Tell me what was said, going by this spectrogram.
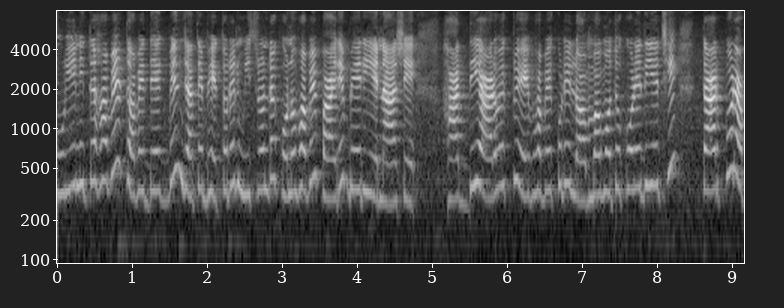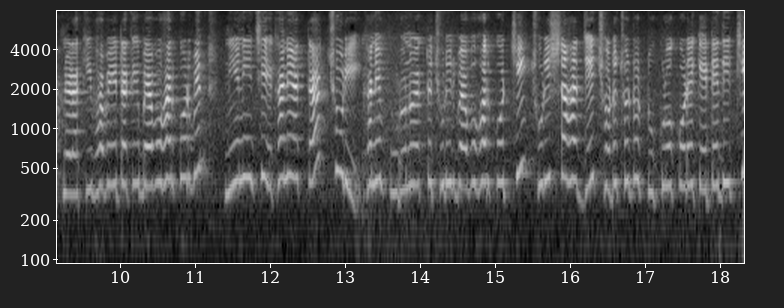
মুড়িয়ে নিতে হবে। তবে দেখবেন যাতে ভেতরের মিশ্রণটা কোনোভাবে বাইরে বেরিয়ে না আসে। হাত দিয়ে আরও একটু এইভাবে করে লম্বা মতো করে দিয়েছি। তারপর আপনারা কীভাবে এটাকে ব্যবহার করবেন? নিয়ে নিয়েছি এখানে একটা ছুরি। এখানে পুরনো একটা ছুরির ব্যবহার করছি। ছুরির সাহায্যে ছোট ছোট টুকরো করে কেটে দিচ্ছি।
